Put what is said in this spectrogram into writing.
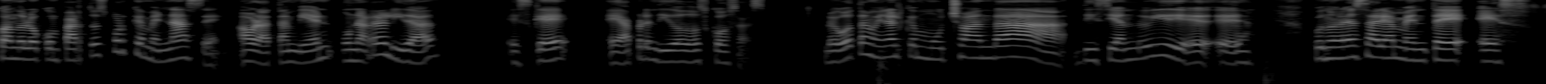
Cuando lo comparto es porque me nace. Ahora, también una realidad es que he aprendido dos cosas. Luego también el que mucho anda diciendo y eh, eh, pues no necesariamente es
